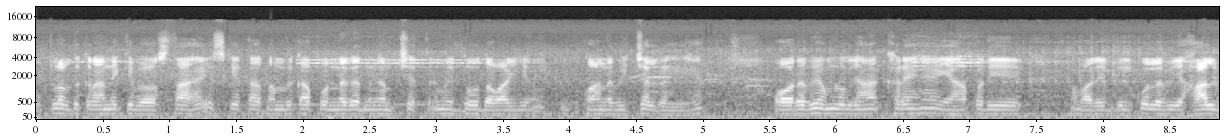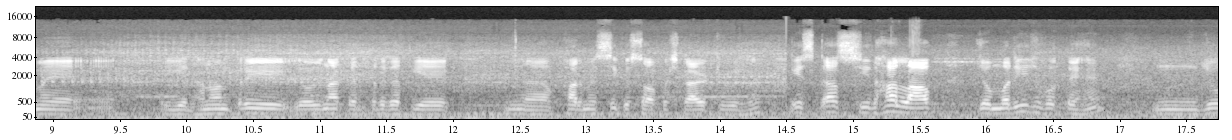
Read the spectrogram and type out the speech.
उपलब्ध कराने की व्यवस्था है। इसके तहत अंबिकापुर नगर निगम क्षेत्र में दो दवाइयों की दुकान अभी चल रही है। और अभी हम लोग जहाँ खड़े हैं, यहाँ पर ये हमारे बिल्कुल अभी हाल में ये धनवंतरी योजना के अंतर्गत ये फार्मेसी की शॉप स्टार्ट हुई है। इसका सीधा लाभ जो मरीज़ होते हैं जो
